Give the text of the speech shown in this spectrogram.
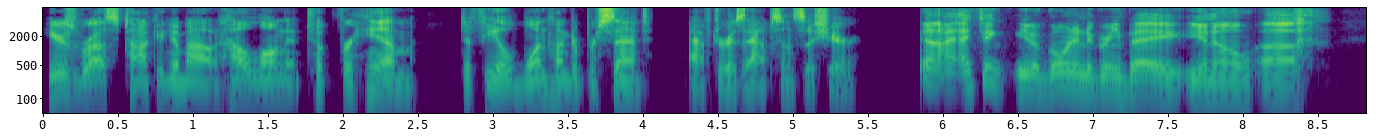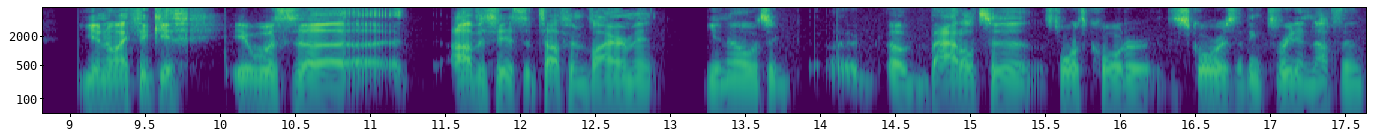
here's Russ talking about how long it took for him to feel 100% after his absence this year. Yeah, I think you know going into Green Bay, you know, uh, you know, I think it it was uh, obviously it's a tough environment. You know, it's a, a, a battle to fourth quarter. The score is I think three to nothing.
